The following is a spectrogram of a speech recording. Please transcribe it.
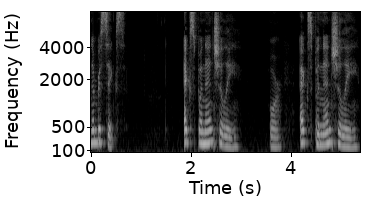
Number six, exponentially or exponentially.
